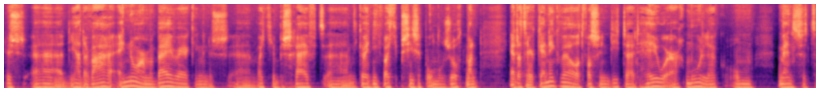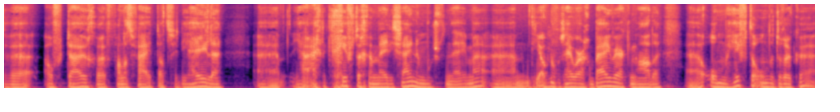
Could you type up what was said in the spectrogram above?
Dus ja, er waren enorme bijwerkingen. Dus wat je beschrijft. Uh, ik weet niet wat je precies hebt onderzocht, maar ja, dat herken ik wel. Het was in die tijd heel erg moeilijk om mensen te overtuigen van het feit dat ze die hele ja, eigenlijk giftige medicijnen moesten nemen. Uh, die ook nog eens heel erg bijwerking hadden om HIV te onderdrukken.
